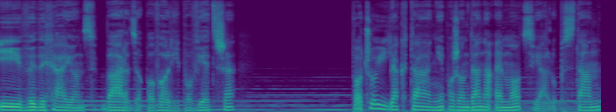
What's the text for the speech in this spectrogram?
I wydychając bardzo powoli powietrze, poczuj, jak ta niepożądana emocja lub stan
